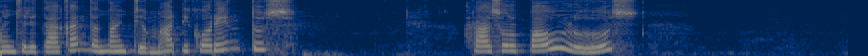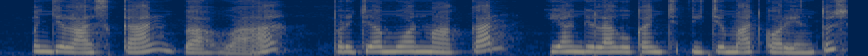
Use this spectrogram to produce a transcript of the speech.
menceritakan tentang jemaat di Korintus. Rasul Paulus menjelaskan bahwa perjamuan makan yang dilakukan di jemaat Korintus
